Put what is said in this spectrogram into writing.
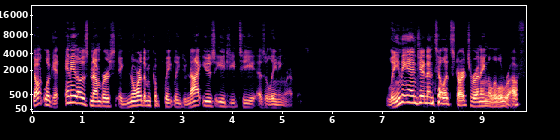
Don't look at any of those numbers, ignore them completely. Do not use EGT as a leaning reference. Lean the engine until it starts running a little rough.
